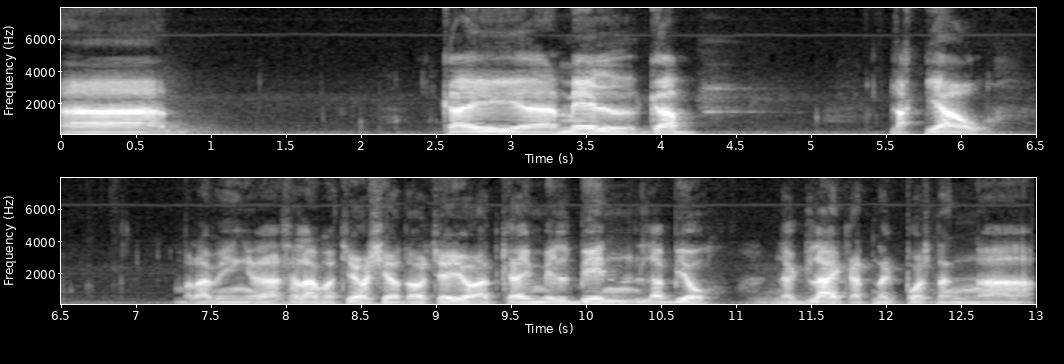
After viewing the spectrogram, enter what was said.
At kay ah, Mel Gab Lakyaw. Maraming ah, salamat sa iyo. Shout out sa iyo. At kay Melvin Labio. Nag-like at nag-post ng ah,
